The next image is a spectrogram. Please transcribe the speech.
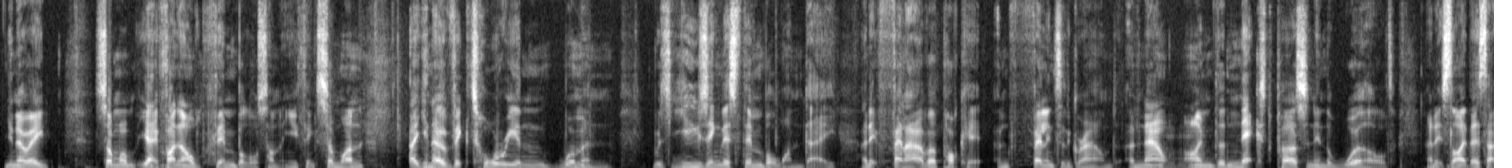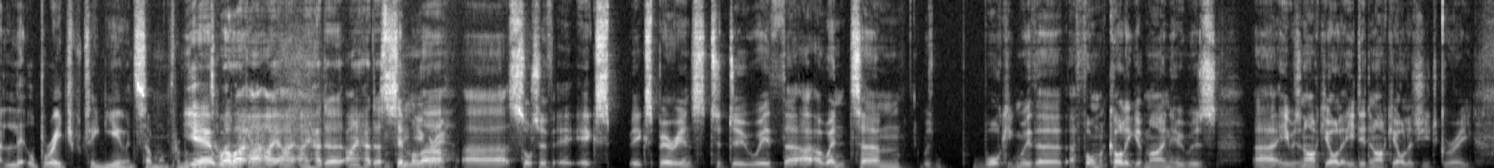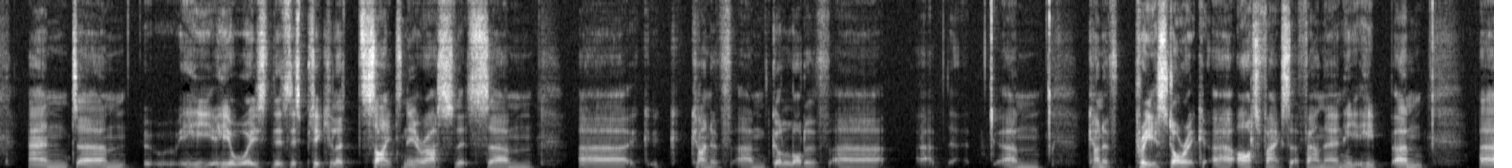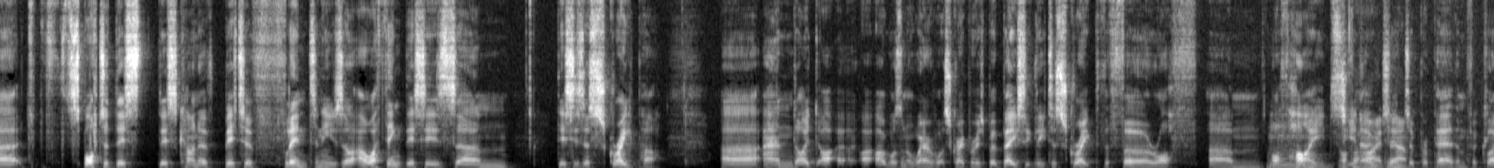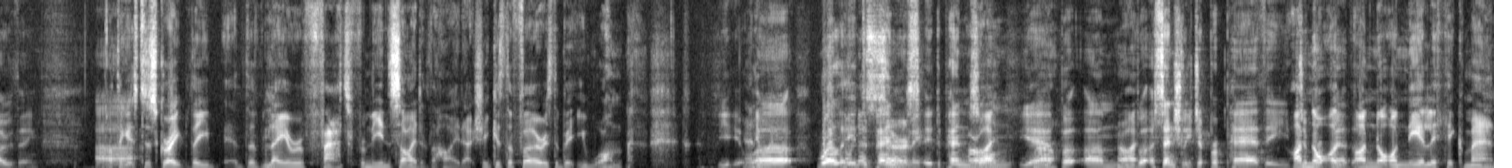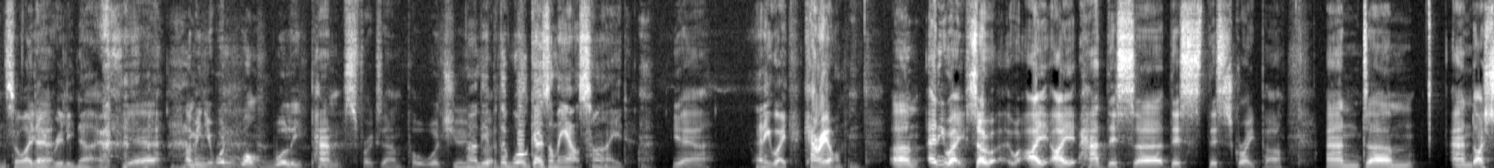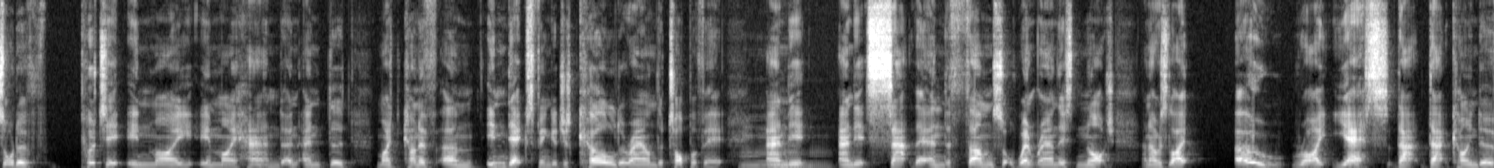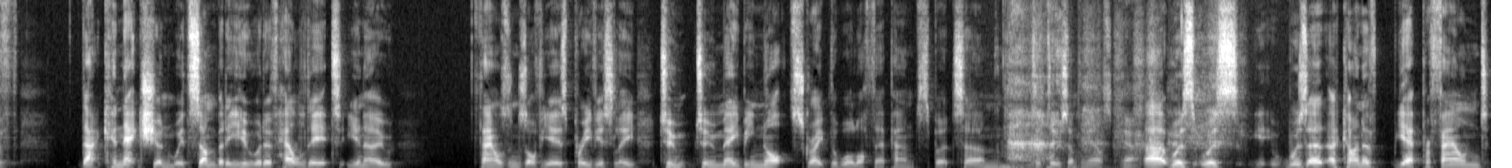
you know, a someone, yeah, find an old thimble or something. You think someone, a, you know, a Victorian woman was using this thimble one day and it fell out of her pocket and fell into the ground. And now I'm the next person in the world. And it's like there's that little bridge between you and someone from a yeah. well, I, I, I, had a I had a similar uh, sort of ex- experience to do with. Uh, I went um, was walking with a, a, former colleague of mine who was uh, he was an archaeologist. He did an archaeology degree, and um, he he always there's this particular site near us that's um, uh, kind of um, got a lot of uh, uh, um, kind of prehistoric uh, artifacts that are found there, and he he. Um, uh, spotted this this kind of bit of flint, and he's like, "Oh, I think this is um, this is a scraper." Uh, and I, I, I, wasn't aware of what scraper is, but basically to scrape the fur off um, off mm, hides, off you know, hide, to, yeah. to, prepare them for clothing. Uh, I think it's to scrape the the layer of fat from the inside of the hide, actually, because the fur is the bit you want. anyway. uh, well, it depends. It depends right. on yeah, but um, right. but essentially to prepare the. I'm not prepare I'm not a Neolithic man, so I yeah. don't really know. yeah, I mean, you wouldn't want woolly pants, for example, would you? No, but, but the wool goes on the outside. Yeah. Anyway, carry on. Um, anyway, so I, I had this uh, this this scraper, and um, and I sort of put it in my in my hand, and and the my kind of um, index finger just curled around the top of it, mm. and it and it sat there, and the thumb sort of went around this notch, and I was like, oh right, yes, that that kind of that connection with somebody who would have held it, you know thousands of years previously to to maybe not scrape the wool off their pants, but um, to do something else. yeah. uh, was was was a, a, kind of yeah profound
